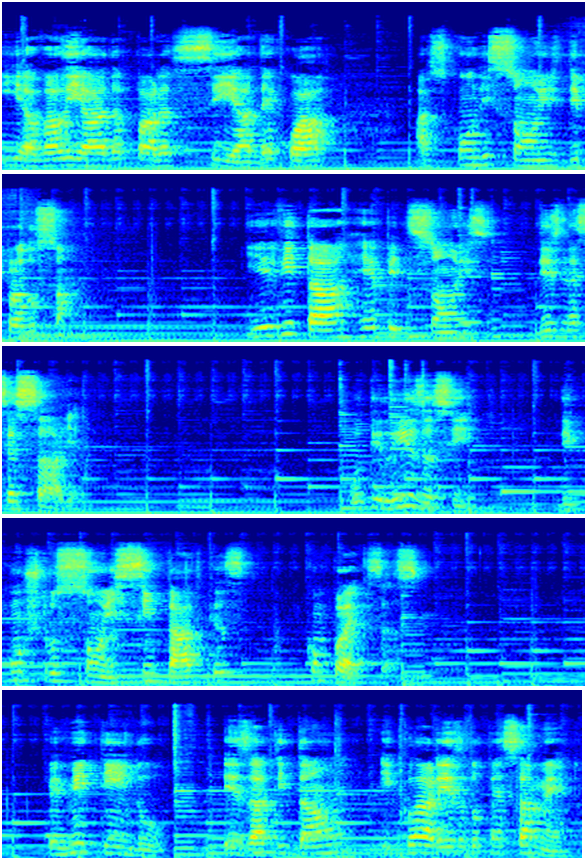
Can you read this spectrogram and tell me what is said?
e avaliada para se adequar às condições de produção e evitar repetições desnecessárias. Utiliza-se de construções sintáticas complexas. permitindo exatidão e clareza do pensamento.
